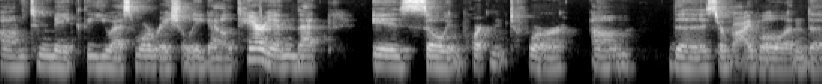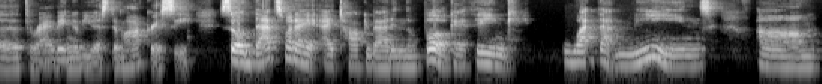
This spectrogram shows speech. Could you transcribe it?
um, to make the US more racially egalitarian that is so important for um, the survival and the thriving of US democracy. So that's what I, I talk about in the book. I think what that means um,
